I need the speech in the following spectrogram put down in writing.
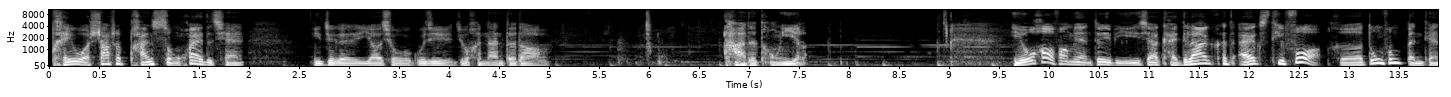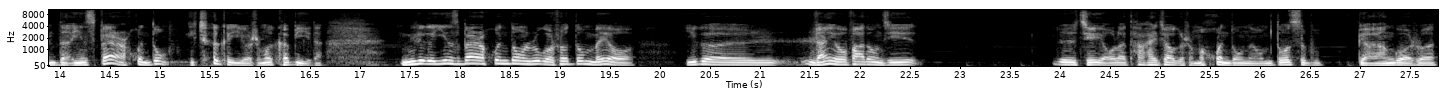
赔我刹车盘损坏的钱。你这个要求，我估计就很难得到。他的同意了。油耗方面，对比一下凯迪拉克的 XT4 和东风本田的 Inspire 混动，你这个有什么可比的？你这个 Inspire 混动，如果说都没有一个燃油发动机呃节油了，它还叫个什么混动呢？我们多次不表扬过，说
